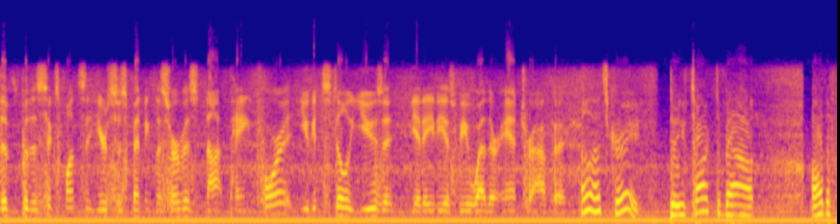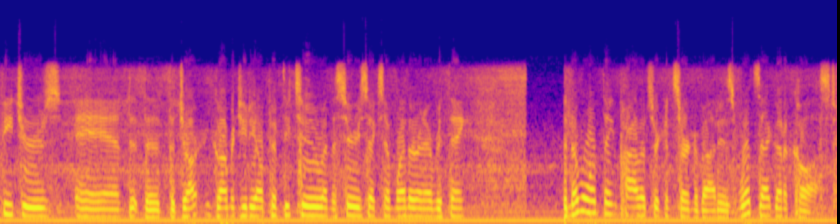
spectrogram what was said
the, for the six months that you're suspending the service, not paying for it, you can still use it and get ADSB weather and traffic. Oh, that's great. So you've talked about all the features and the, the Garmin GDL52 and the SiriusXM weather and everything. The number one thing pilots are concerned about is what's that going to cost?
